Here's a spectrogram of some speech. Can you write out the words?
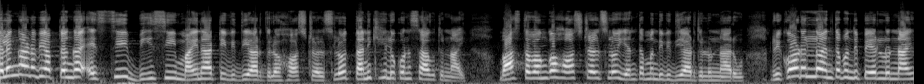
తెలంగాణ వ్యాప్తంగా ఎస్సీ బీసీ మైనార్టీ విద్యార్థుల హాస్టల్స్లో తనిఖీలు కొనసాగుతున్నాయి. వాస్తవంగా హాస్టల్స్లో ఎంతమంది విద్యార్థులున్నారు? రికార్డుల్లో ఎంతమంది పేర్లున్నాయి?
